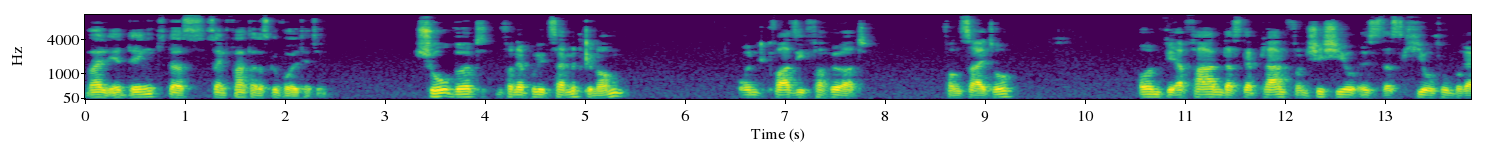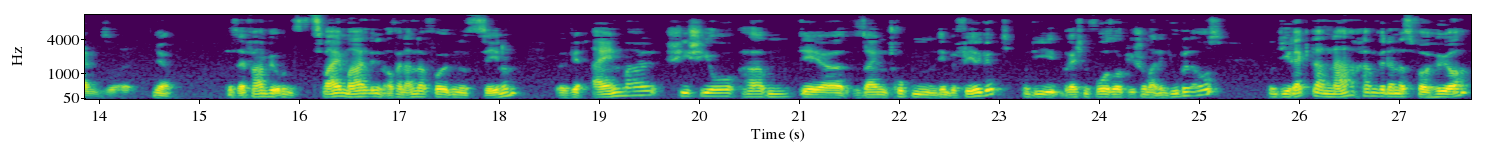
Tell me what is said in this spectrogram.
weil er denkt, dass sein Vater das gewollt hätte. Cho wird von der Polizei mitgenommen und quasi verhört von Saito. Und wir erfahren, dass der Plan von Shishio ist, dass Kyoto brennen soll. Ja. Das erfahren wir übrigens zweimal in den aufeinanderfolgenden Szenen. Weil wir einmal Shishio haben, der seinen Truppen den Befehl gibt und die brechen vorsorglich schon mal in Jubel aus. Und direkt danach haben wir dann das Verhör,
